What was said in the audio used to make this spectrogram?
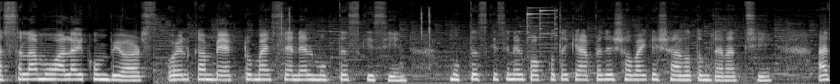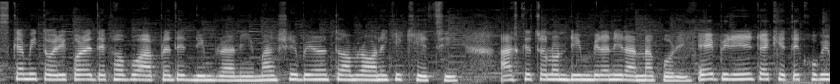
আসসালামু আলাইকুম viewers welcome back to my channel Mukta's kitchen. Mukta's কিচেনের পক্ষ থেকে আপনাদের সবাইকে স্বাগতম জানাচ্ছি। আজকে আমি তৈরি করে দেখাবো আপনাদের ডিম বিরিয়ানি মাংসের বিরিয়ানি তো আমরা অনেকেই খেয়েছি। আজকে চলুন ডিম বিরিয়ানি রান্না করি। এই বিরিয়ানিটা খেতে খুবই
